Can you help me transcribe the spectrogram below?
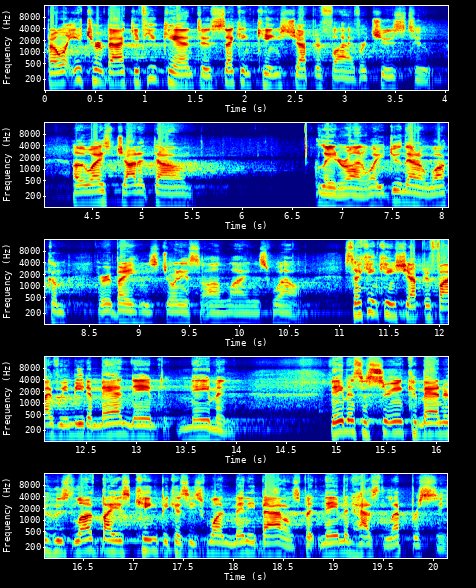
But I want you to turn back, if you can, to 2 Kings chapter 5, or choose to. Otherwise, jot it down later on. While you're doing that, I'll welcome everybody who's joining us online as well. 2 Kings chapter 5, we meet a man named Naaman. Naaman's a Syrian commander who's loved by his king because he's won many battles, but Naaman has leprosy.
